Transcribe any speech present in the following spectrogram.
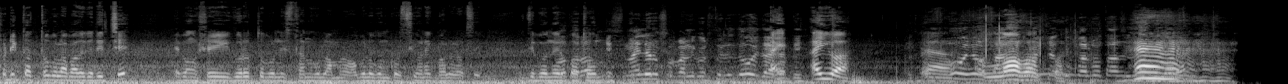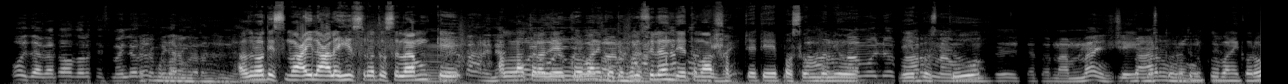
সঠিক তথ্যগুলো আমাদেরকে দিচ্ছে। এবং সেই গুরুত্বপূর্ণ স্থানগুলো আমরা অবলোকন করছি অনেক ভালো লাগছে। জীবনের প্রথম মতো আছে। হ্যাঁ হ্যাঁ হ্যাঁ। হজরত ইসমাইল আলহি সালাতামকে আল্লাহ তালা যে কোরবানি করতে বলেছিলেন যে তোমার সবচেয়ে পছন্দনীয় যে বস্তু বলতে এটা তো নাম নাই সেই পাহাড়ের তুমি কোরবানি করো।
